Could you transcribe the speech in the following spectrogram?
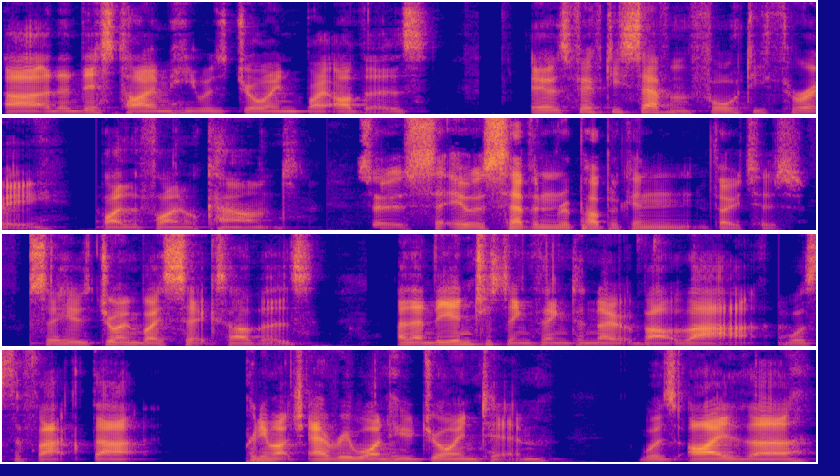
Uh, and then this time he was joined by others. It was 57 43 by the final count. So it was, it was seven Republican voters. So he was joined by six others. And then the interesting thing to note about that was the fact that pretty much everyone who joined him was either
